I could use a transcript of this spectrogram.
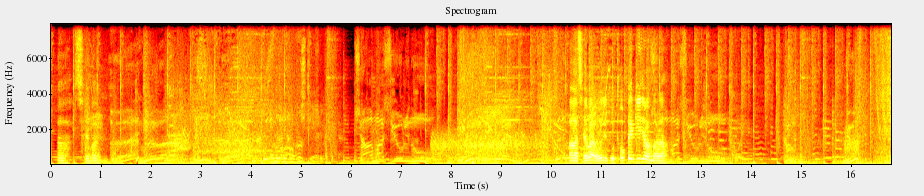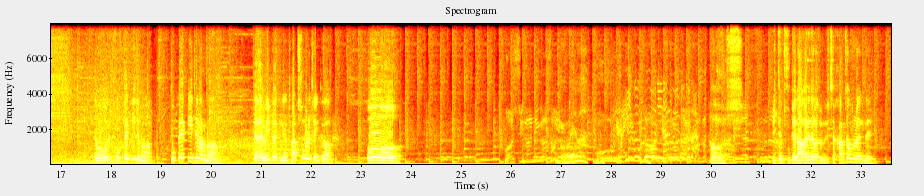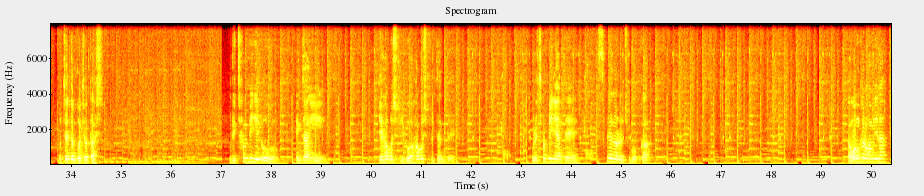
아 제발. 아 제발 오늘 뭐 더 뺏기지만 마라. 제발 오늘 더 뺏기지마. 더 뺏기지만 마. 내가 여기까지 그냥 다 쳐버릴 테니까. 어. 어씨. 밑에 두 개 나가리 나가지고 진짜 깜짝 놀랐는데. 어쨌든 버텼다 우리 찬빈이도 굉장히 이게 하고 싶 이거 하고 싶을 텐데. 우리 찬빈이한테 스패너를 줘볼까? 자, 원카로 갑니다.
